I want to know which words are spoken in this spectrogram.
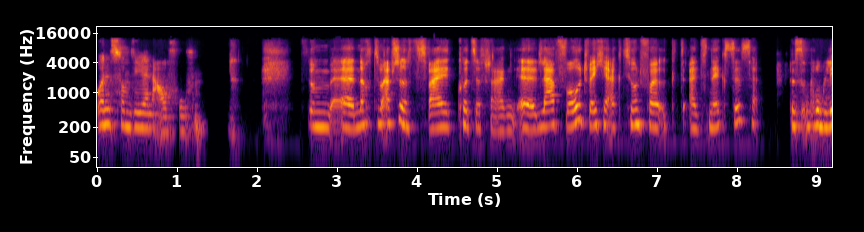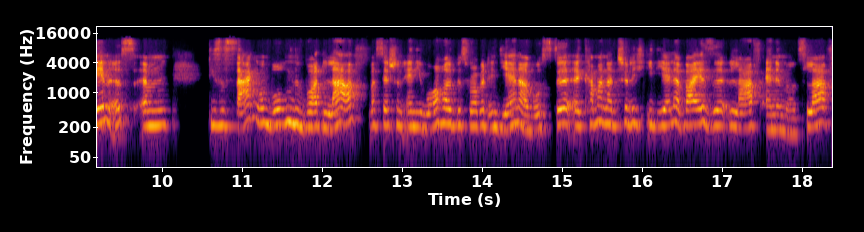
und zum Wählen aufrufen. Zum, äh, noch zum Abschluss zwei kurze Fragen. Äh, Love Vote, welche Aktion folgt als nächstes? Das Problem ist, ähm, dieses sagenumwogene Wort Love, was ja schon Andy Warhol bis Robert Indiana wusste, äh, kann man natürlich idealerweise Love Animals, Love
